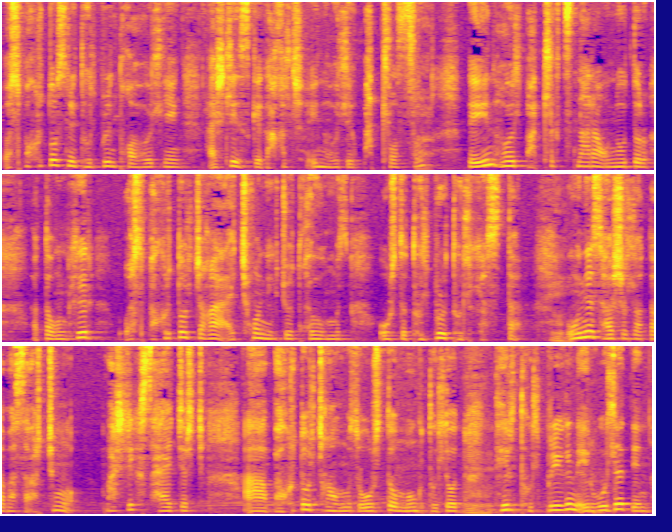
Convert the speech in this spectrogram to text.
ус бохирдуулсны төлбөрийн тухай хуулийн ажлын хэсгийг ахалж энэ хуулийг батлуулсан. Тэгээ энэ хууль батлагдсанараа өнөөдөр одоо үнэхээр ус бохирдуулж байгаа аж ахуй нэгжүүд хувь хүмүүс өөрсдөө төлбөрөө төлөх ёстой. Үүнээс хойш л одоо бас орчин маш их сайжирч бохирдуулж байгаа хүмүүс өөрсдөө мөнгө төлөөд тэр төлбөрийг нь эргүүлээд энэ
